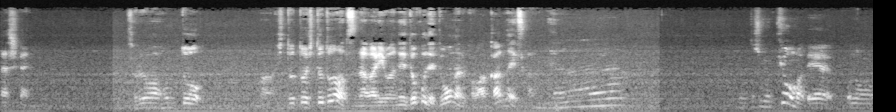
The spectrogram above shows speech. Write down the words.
確かに。それは本当まあ、人と人とのつながりはね、どこでどうなるかわかんないですからね。ね私も今日まで、この、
